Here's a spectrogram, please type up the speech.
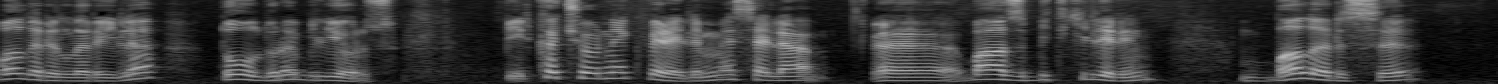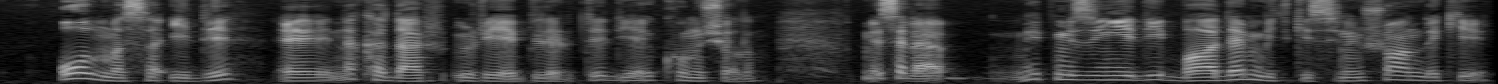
bal arılarıyla doldurabiliyoruz. Birkaç örnek verelim. Mesela e, bazı bitkilerin bal arısı olmasa idi e, ne kadar üreyebilirdi diye konuşalım. Mesela hepimizin yediği badem bitkisinin şu andaki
